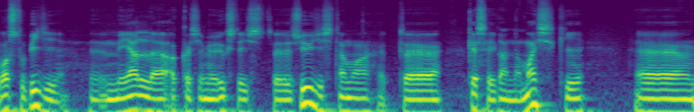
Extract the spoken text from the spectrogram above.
vastupidi, me jälle hakkasime üksteist äh, süüdistama, et äh, kes ei kanna maski, äh,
